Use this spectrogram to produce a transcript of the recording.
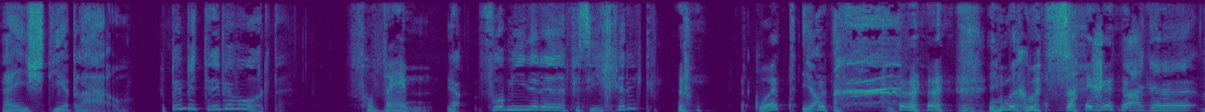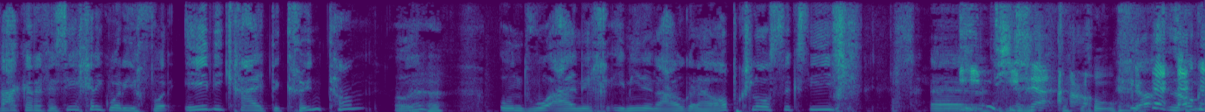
dann ist die blau. Ich bin betrieben worden. Von wem? Ja, von meiner Versicherung. Gut. Ja. Immer gut Zeichen. Wegen einer, wegen einer Versicherung, die ich vor Ewigkeiten gekündigt habe, oder? Und wo eigentlich in meinen Augen auch abgeschlossen war. Äh, in deinen Augen? Ja, long,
